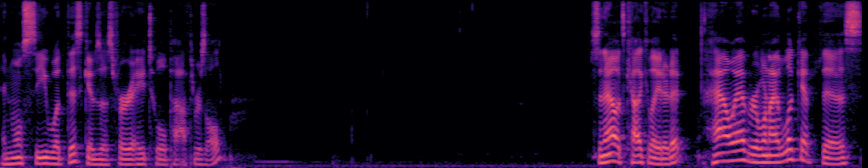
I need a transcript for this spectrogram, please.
and we'll see what this gives us for a toolpath result. So now it's calculated it. However, when I look at this,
